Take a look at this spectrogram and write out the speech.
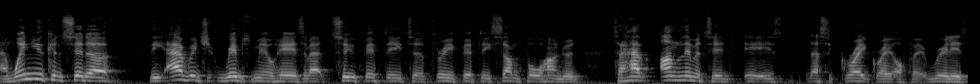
And when you consider the average ribs meal here is about 250 to 350, some 400, to have unlimited is that's a great, great offer. It really is.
